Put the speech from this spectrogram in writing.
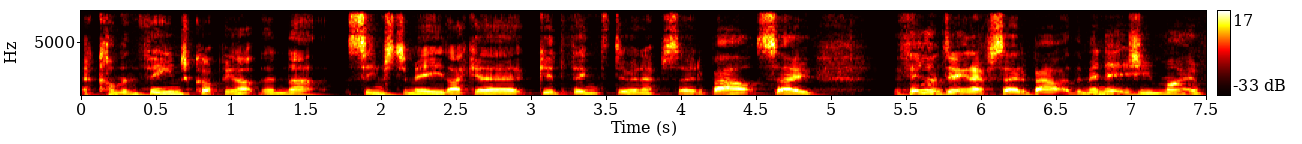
a common themes cropping up, then that seems to me like a good thing to do an episode about. So the thing I'm doing an episode about at the minute, as you might have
